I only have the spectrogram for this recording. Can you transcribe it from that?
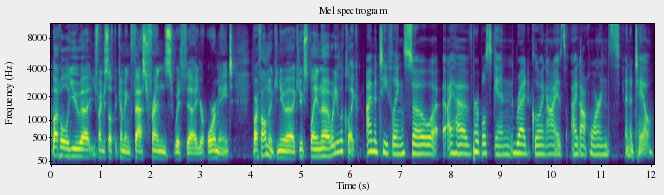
Butthole, you uh, you find yourself becoming fast friends with uh, your oar mate. Bartholomew, can you uh, can you explain uh, what do you look like? I'm a tiefling, so I have purple skin, red glowing eyes. I got horns and a tail.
